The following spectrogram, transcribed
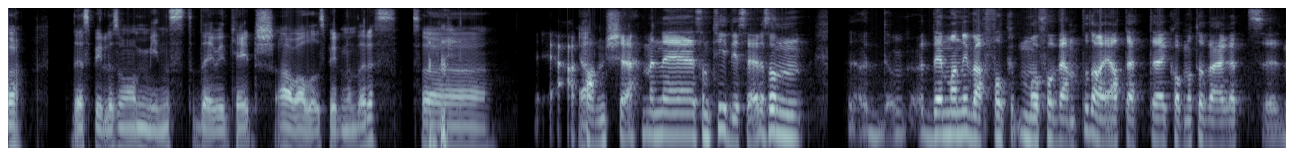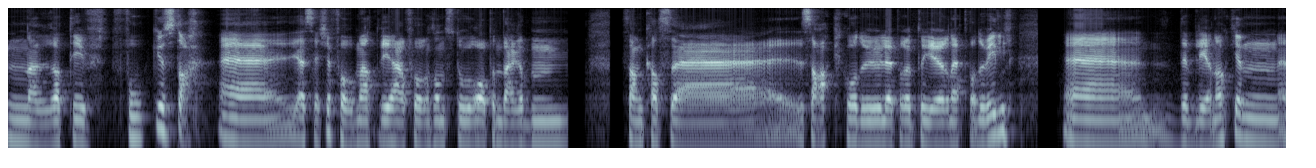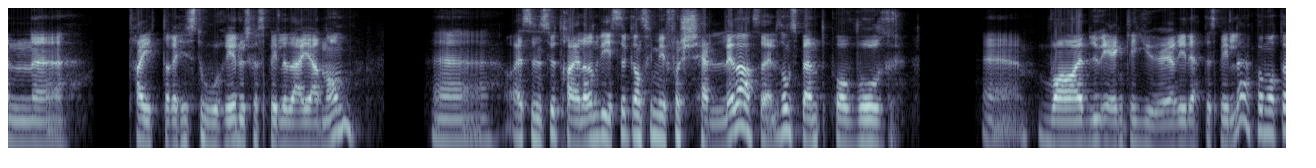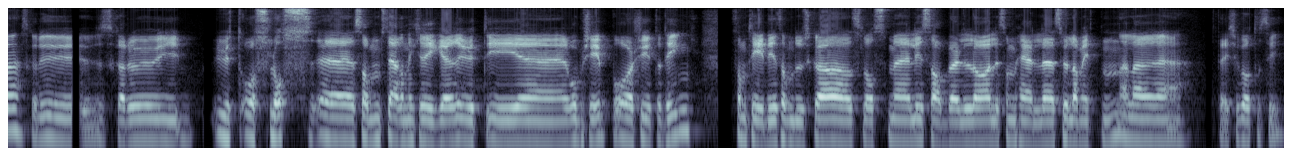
det spillet som var minst David Cage av alle spillene deres. Så Ja, kanskje. Ja. Men eh, samtidig så er det sånn det man i hvert fall må forvente, da, er at dette kommer til å være et narrativt fokus. da. Jeg ser ikke for meg at vi her får en sånn stor åpen verden-sandkassesak hvor du løper rundt og gjør nett hva du vil. Det blir nok en, en tightere historie du skal spille deg gjennom. Og jeg syns jo traileren viser ganske mye forskjellig, da, så jeg er litt sånn spent på hvor eh, hva du egentlig gjør i dette spillet, på en måte. Skal du, skal du ut og slåss eh, som stjernekriger ut i eh, romskip og skyte ting, samtidig som du skal slåss med Lysabel og liksom hele sulamitten, eller eh, Det er ikke godt å si.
